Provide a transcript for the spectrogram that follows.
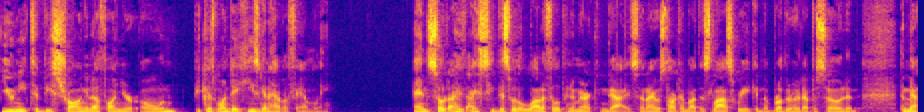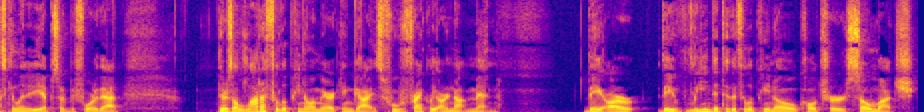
you need to be strong enough on your own because one day he's going to have a family. And so I, I, see this with a lot of Filipino American guys. And I was talking about this last week in the Brotherhood episode and the masculinity episode before that. There's a lot of Filipino American guys who, frankly, are not men. They are, they've leaned into the Filipino culture so much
